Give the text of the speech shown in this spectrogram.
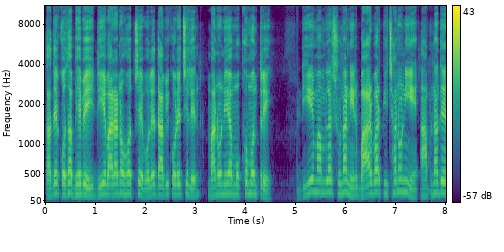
তাদের কথা ভেবেই ডিএ বাড়ানো হচ্ছে বলে দাবি করেছিলেন মাননীয় মুখ্যমন্ত্রী। ডিএ মামলার শুনানির বারবার পিছানো নিয়ে আপনাদের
